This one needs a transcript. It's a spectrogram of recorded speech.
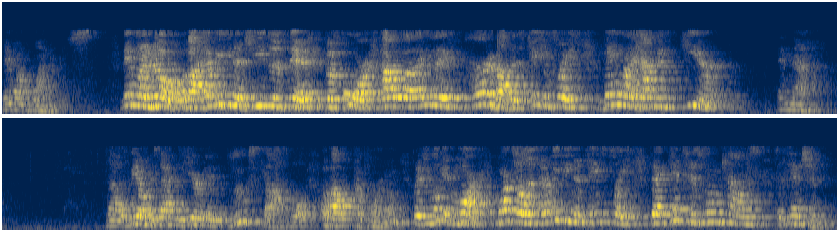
They want wonders. They want to know about everything that Jesus did before, how uh, everything they've heard about that has taken place, they want to have happen here and now. Now, we don't exactly hear in Luke's gospel about Capernaum, but if you look at Mark, Mark tells us everything that takes place that gets his hometown's attention.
